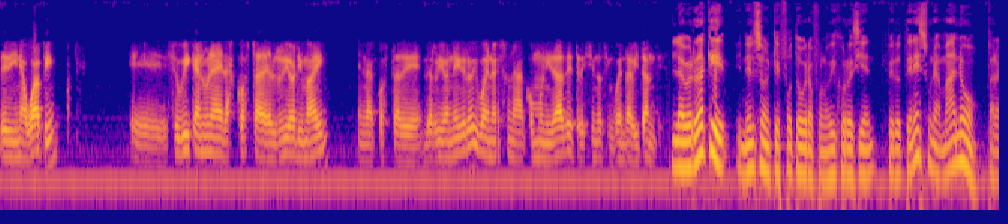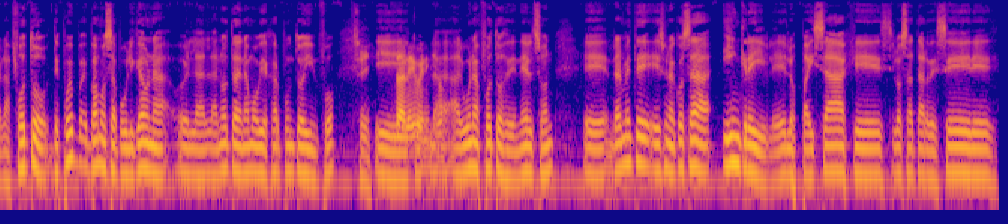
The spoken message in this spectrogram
de Dinahuapi. Eh, se ubica en una de las costas del río Limay, en la costa de, Río Negro y bueno, es una comunidad de 350 habitantes. La verdad que Nelson, que es fotógrafo, nos dijo recién, pero tenés una mano para la foto. Después vamos a publicar una, la, nota de namoviajar.info sí. y algunas fotos de Nelson. Eh, realmente es una cosa increíble, eh, los paisajes, los atardeceres,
